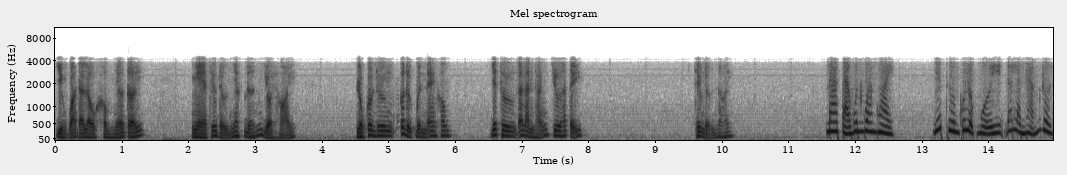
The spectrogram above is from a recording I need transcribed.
dương quá đã lâu không nhớ tới. Nghe thiếu nữ nhắc đến rồi hỏi lục cô nương có được bình an không? Vết thương đã lành hẳn chưa hả tỷ? Thiếu nữ nói đa tạ huynh quan hoài vết thương của lục muội đã lành hẳn rồi.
